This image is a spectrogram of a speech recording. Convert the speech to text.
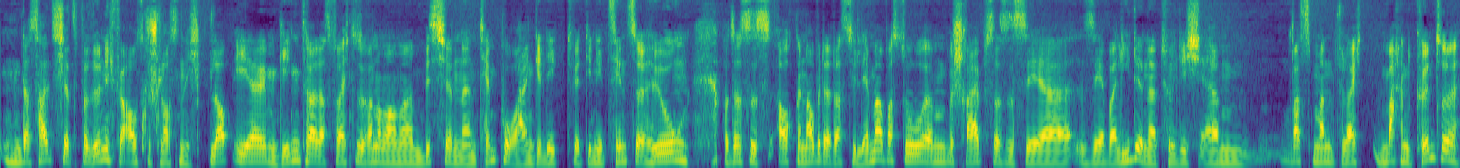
Das halte ich jetzt persönlich für ausgeschlossen. Ich glaube eher im Gegenteil, dass vielleicht sogar noch mal ein bisschen ein Tempo reingelegt wird in die Zinserhöhung. Also das ist auch genau wieder das Dilemma, was du ähm, beschreibst. Das ist sehr, sehr valide natürlich. Ähm, was man vielleicht machen könnte,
